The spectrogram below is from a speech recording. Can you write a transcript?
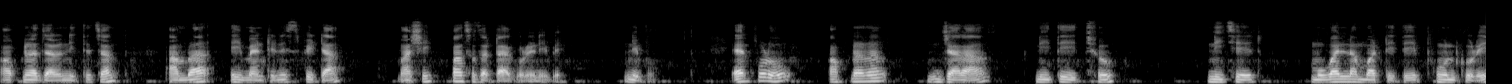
আপনারা যারা নিতে চান, আমরা এই মেনটেন্স ফিটা মাসিক পাঁচ হাজার টাকা করে নিবে, নিব। এরপরও আপনারা যারা নিতে ইচ্ছুক, নিচের মোবাইল নাম্বারটিতে ফোন করে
